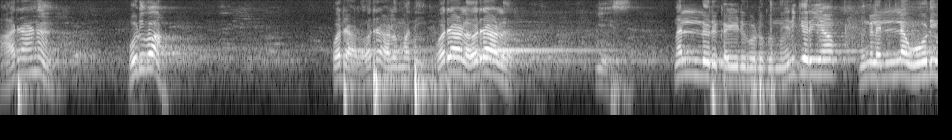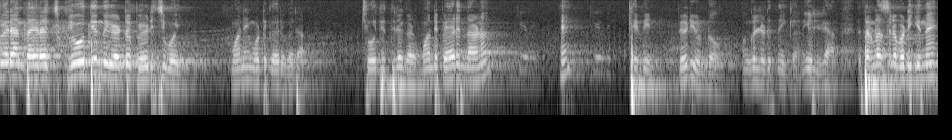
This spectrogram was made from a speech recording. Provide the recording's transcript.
ആരാണ്? ഓടിവാ ഒരാൾ ഒരാൾ മതി. ഒരാൾ ഒരാൾ. യെസ് നല്ലൊരു കൈയ്യടി കൊടുക്കുന്നു. എനിക്കറിയാം നിങ്ങളെല്ലാം ഓടി വരാൻ തയ്യാറ ചോദ്യം കേട്ട് പേടിച്ചു പോയി മോനെ ഇങ്ങോട്ട് കയറി വരാം. ചോദ്യത്തിലേക്ക് മോന്റെ പേരെന്താണ്? ഏ? കെവിൻ. പേടിയുണ്ടോ? അങ്കിളുടെ അടുത്ത് നിൽക്കാൻ. ഇല്ല. എത്ര ക്ലാസ്സിലാണ് പഠിക്കുന്നത്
